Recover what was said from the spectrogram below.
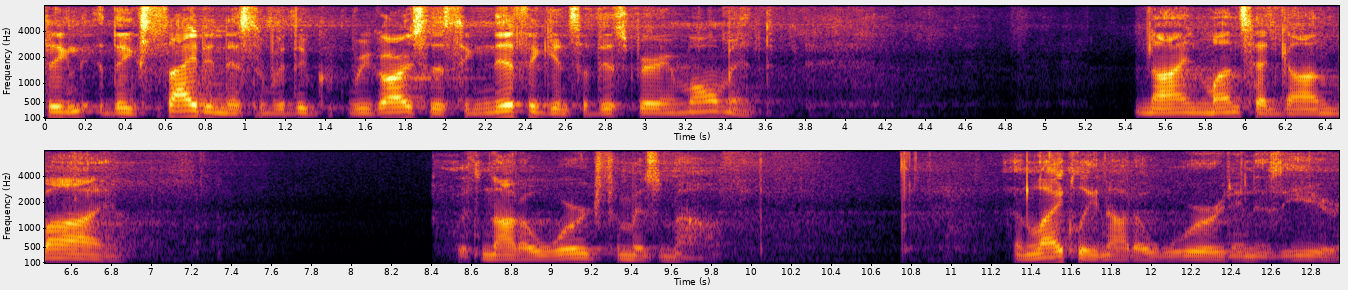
the excitedness with regards to the significance of this very moment. Nine months had gone by with not a word from his mouth, and likely not a word in his ear.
